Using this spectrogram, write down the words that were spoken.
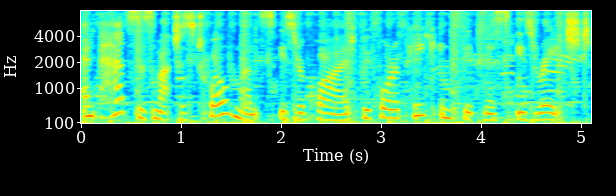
And perhaps as much as 12 months is required before a peak in fitness is reached.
